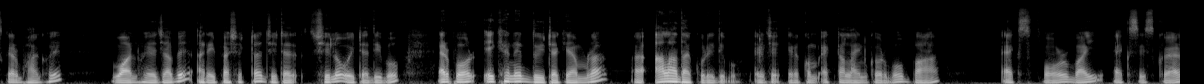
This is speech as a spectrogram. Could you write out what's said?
স্কোয়ার ভাগ হয়ে ওয়ান হয়ে যাবে আর এই পাশেরটা যেটা ছিল ওইটা দিব। এরপর এখানের দুইটাকে আমরা আলাদা করে দিব। এই যে এরকম একটা লাইন করব, বা X four by X square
